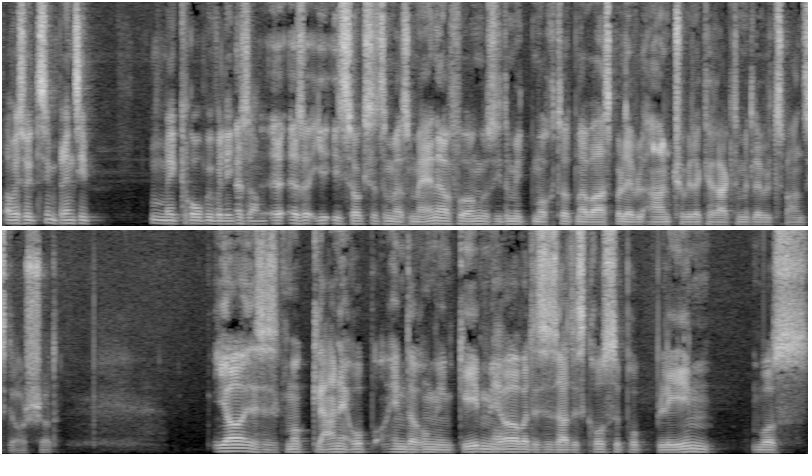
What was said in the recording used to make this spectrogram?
Aber es wird im Prinzip mal grob überlegt also, haben. Äh, also ich, ich sage es jetzt mal aus meiner Erfahrung, was ich damit gemacht habe, man weiß bei Level 1 schon, wie der Charakter mit Level 20 ausschaut. Ja, es mag kleine Abänderungen geben, ja. ja. aber das ist auch das große Problem, was,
